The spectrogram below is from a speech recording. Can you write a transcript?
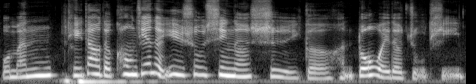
我们提到的空间的艺术性呢，是一个很多维的主题，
